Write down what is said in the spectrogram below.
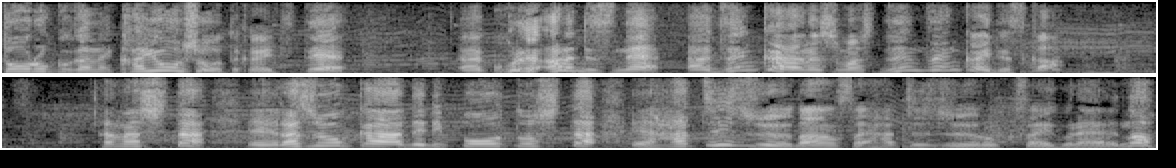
登録がね、歌謡賞って書いてて、あこれ、あれですね、あ前回話しました、前々回ですか？話した、えー、ラジオカーでリポートした、えー、80何歳、86歳ぐらいの、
